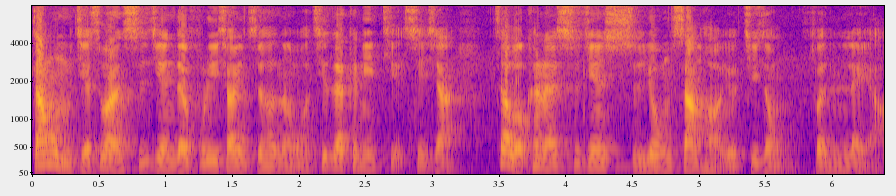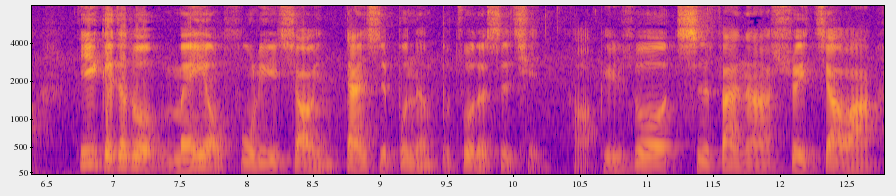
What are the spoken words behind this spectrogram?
当我们解释完时间的复利效应之后呢，我接着再跟你解释一下，在我看来，时间使用上哈有几种分类啊。第一个叫做没有复利效应，但是不能不做的事情，好，比如说吃饭啊、睡觉啊、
